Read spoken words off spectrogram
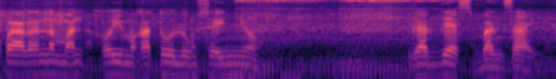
para naman ako yung makatulong sa inyo. God bless, Bansay.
